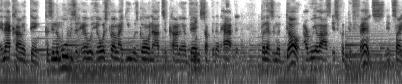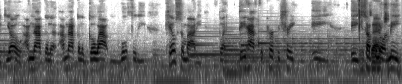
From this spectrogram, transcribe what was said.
and that kind of thing. Because in the movies, it, always- it always felt like you was going out to kind of avenge something that happened. But as an adult, I realized it's for defense. It's like, yo, I'm not gonna, I'm not gonna go out and willfully kill somebody, but they have to perpetrate a, a something on me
